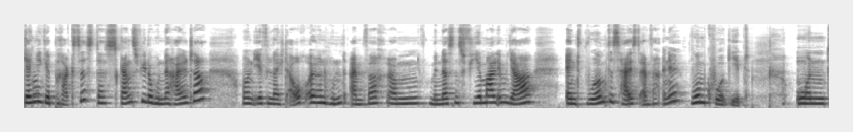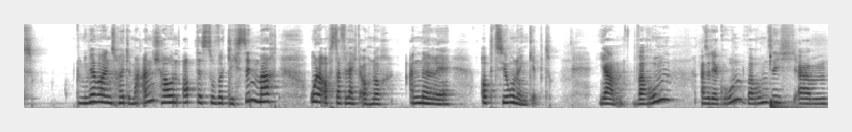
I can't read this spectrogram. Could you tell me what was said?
gängige Praxis, dass ganz viele Hundehalter und ihr vielleicht auch euren Hund einfach ähm, mindestens viermal im Jahr entwurmt, das heißt einfach eine Wurmkur gebt. Und wir wollen uns heute mal anschauen, ob das so wirklich Sinn macht oder ob es da vielleicht auch noch andere Optionen gibt. Ja, warum, also der Grund, warum sich ähm,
